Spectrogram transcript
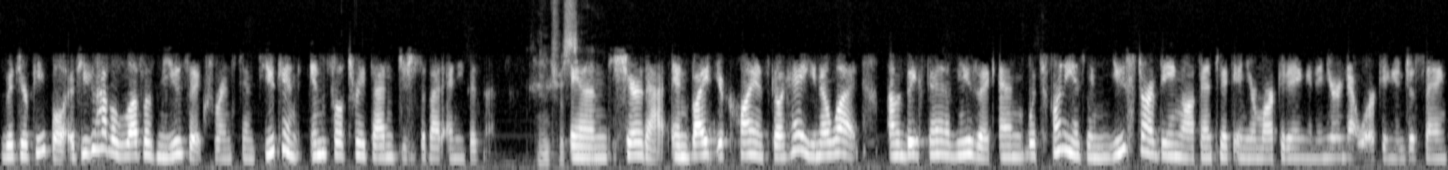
with your people. If you have a love of music, for instance, you can infiltrate that into just about any business. Interesting. and share that. Invite your clients. Go, hey, you know what? I'm a big fan of music. And what's funny is when you start being authentic in your marketing and in your networking, and just saying,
